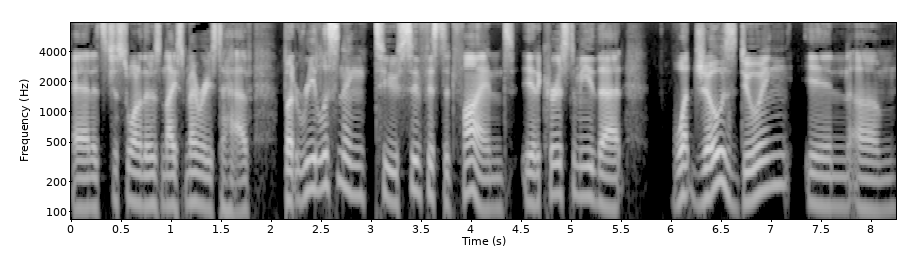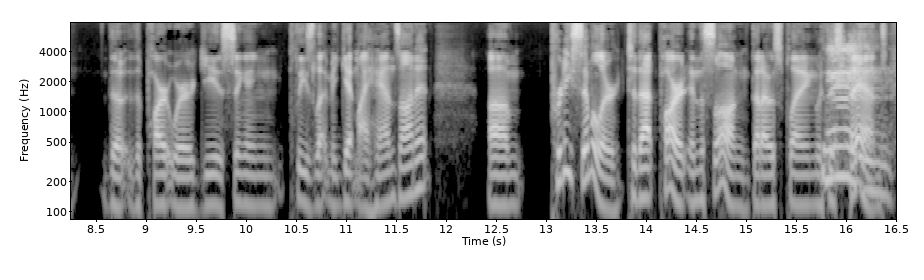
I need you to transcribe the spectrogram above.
And it's just one of those nice memories to have. But re-listening to Sieve Fisted Find, it occurs to me that what Joe is doing in um, the the part where Guy is singing "Please let me get my hands on it," um, pretty similar to that part in the song that I was playing with this mm. band.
